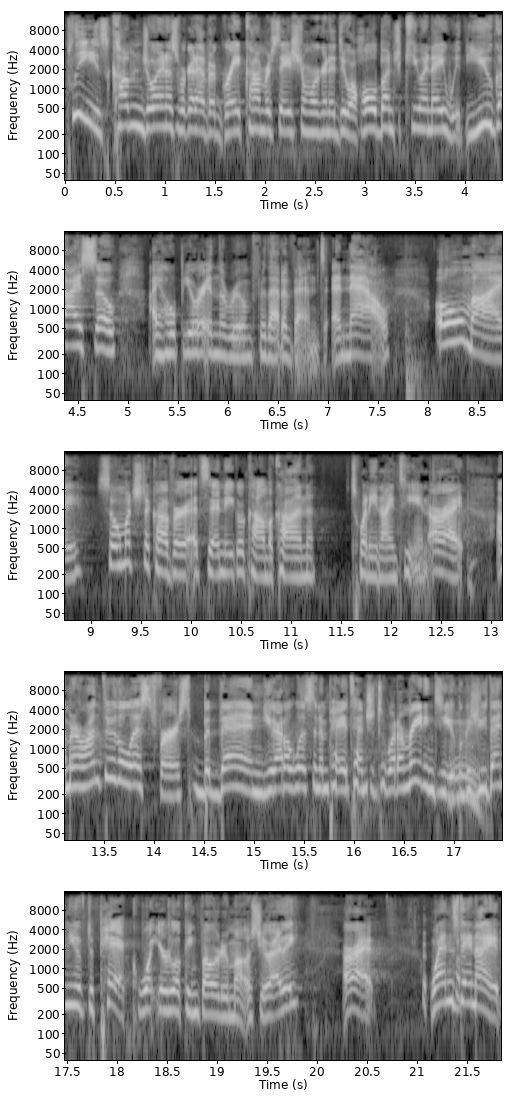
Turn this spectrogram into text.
please come join us. We're going to have a great conversation. We're going to do a whole bunch of Q&A with you guys. So I hope you're in the room for that event. And now, oh my, so much to cover at San Diego Comic Con 2019. All right. I'm going to run through the list first, but then you got to listen and pay attention to what I'm reading to you because mm. you then you have to pick what you're looking forward to most. You ready? All right. Wednesday night,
